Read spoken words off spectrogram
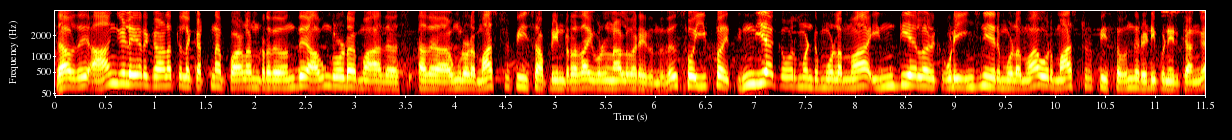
அதாவது ஆங்கிலேயர் காலத்தில் கட்டின பாலம்ன்றது வந்து அவங்களோட அது அவங்களோட மாஸ்டர் பீஸ் அப்படின்றதா இவ்வளோ நாள் வரை இருந்தது. ஸோ இப்போ இந்தியா கவர்மெண்ட் மூலமாக இந்தியாவில் இருக்கக்கூடிய இன்ஜினியர் மூலமாக ஒரு மாஸ்டர் பீஸை வந்து ரெடி பண்ணியிருக்காங்க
